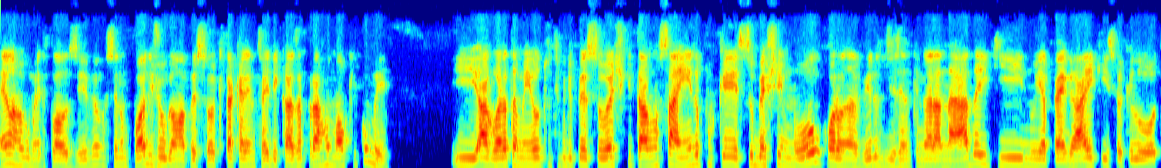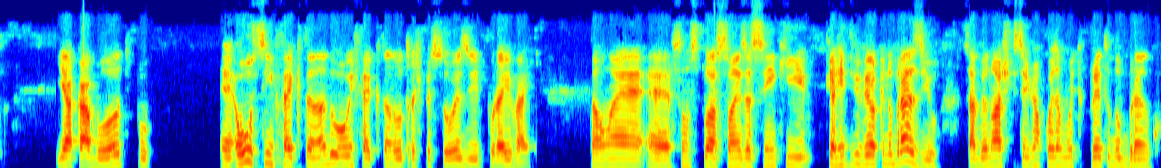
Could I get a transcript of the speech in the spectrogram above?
é um argumento plausível, você não pode julgar uma pessoa que está querendo sair de casa para arrumar o que comer. E agora também outro tipo de pessoas que estavam saindo porque subestimou o coronavírus, dizendo que não era nada e que não ia pegar e que isso, aquilo, outro. E acabou, tipo, é, ou se infectando ou infectando outras pessoas e por aí vai. Então, é, é, são situações assim que, que a gente viveu aqui no Brasil, sabe? Eu não acho que seja uma coisa muito preto no branco.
